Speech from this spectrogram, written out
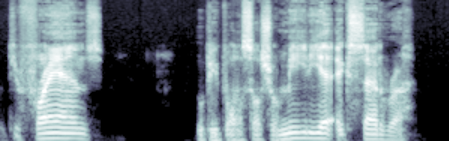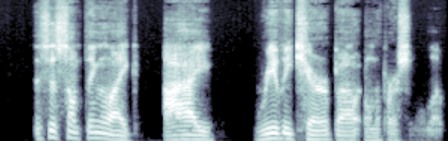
with your friends, with people on social media, etc. This is something like I really care about on a personal level.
